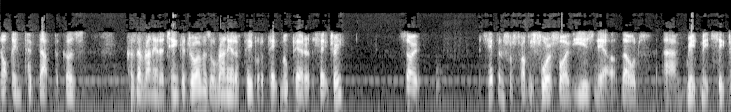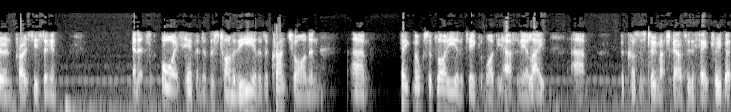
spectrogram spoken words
not been picked up because because they've run out of tanker drivers or run out of people to pack milk powder at the factory. So it's happened for probably four or five years now, the old um, red meat sector and processing, and and it's always happened at this time of the year. There's a crunch on, and um, peak milk supply, yeah, the tanker might be half an hour late um, because there's too much going through the factory, but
